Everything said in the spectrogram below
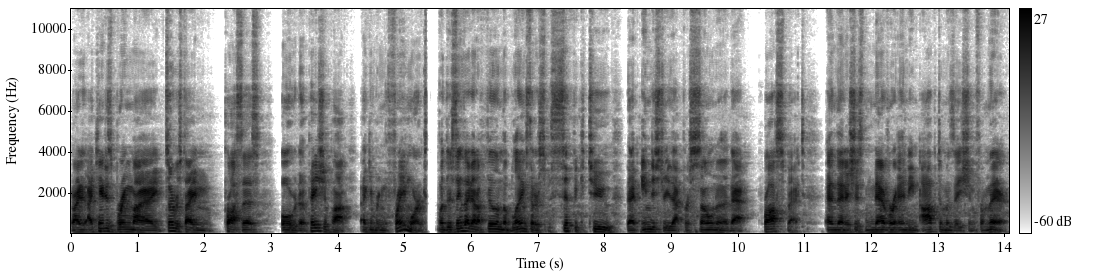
right? I can't just bring my service titan process over to patient pop. I can bring the frameworks, but there's things I got to fill in the blanks that are specific to that industry, that persona, that prospect. And then it's just never ending optimization from there.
